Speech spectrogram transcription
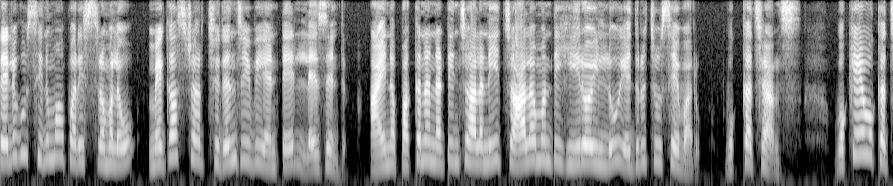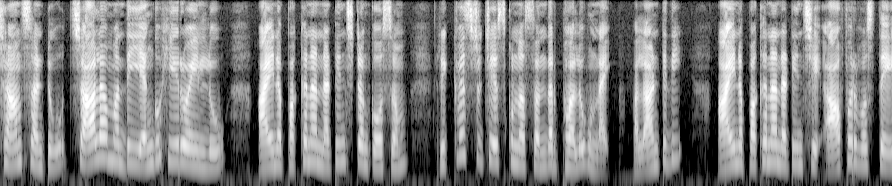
Telugu cinema పరిశ్రమలో megastar Chiranjeevi అంటే legend. ఆయన పక్కన నటించాలని చాలామంది హీరోయిన్లు ఎదురుచూసేవారు. ఒక్క ఛాన్స్, ఒకే ఒక్క ఛాన్స్ అంటూ చాలామంది యంగ్ హీరోయిన్లు ఆయన పక్కన నటించటం కోసం రిక్వెస్ట్ చేసుకున్న సందర్భాలు ఉన్నాయి. అలాంటిది ఆయన పక్కన నటించే ఆఫర్ వస్తే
